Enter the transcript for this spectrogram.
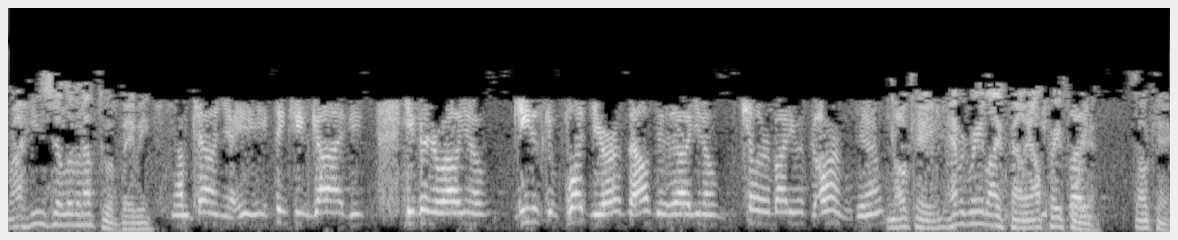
Well, he's uh, living up to it, baby. I'm telling you, he, he thinks he's God. He he figure, well, you know, Jesus can flood the earth. I'll just, uh, you know, kill everybody with arms, you know. Okay. Have a great life, Pally. I'll pray for you. Okay.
